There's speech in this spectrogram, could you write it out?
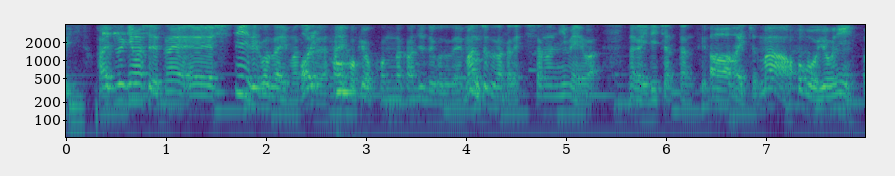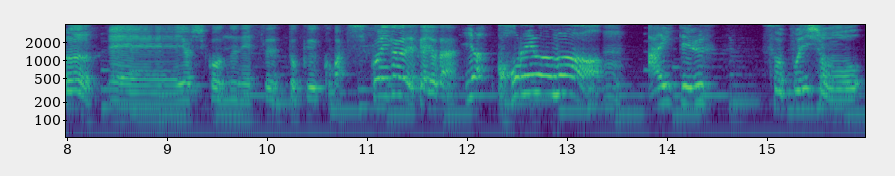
いと。はい、続きましてですね、えーシティでございます。は、はいい補強こんな感じということで、まあちょっとなんかね、下の2名は、なんか入れちゃったんですけど、あまあ、ほぼ4人、うえー、ヨシコ、ヌネス、ドク、コバチ。これいかがですか、伊藤さん。ん？いやこれはまあ、うん空いてるそのポジションを、ん。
